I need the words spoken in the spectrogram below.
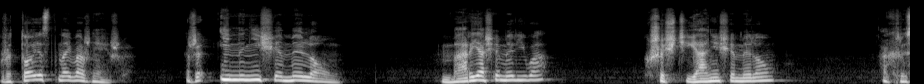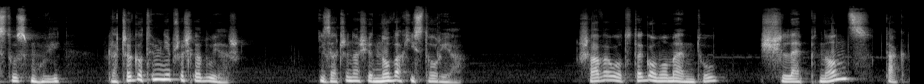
że to jest najważniejsze, że inni się mylą. Maria się myliła, chrześcijanie się mylą, a Chrystus mówi: Dlaczego ty mnie prześladujesz? I zaczyna się nowa historia. Szaweł od tego momentu, ślepnąc, tak,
